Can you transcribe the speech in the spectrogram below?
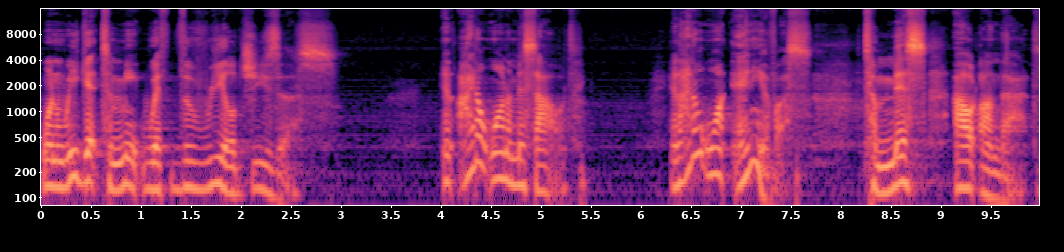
when we get to meet with the real Jesus. And I don't want to miss out. And I don't want any of us to miss out on that.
